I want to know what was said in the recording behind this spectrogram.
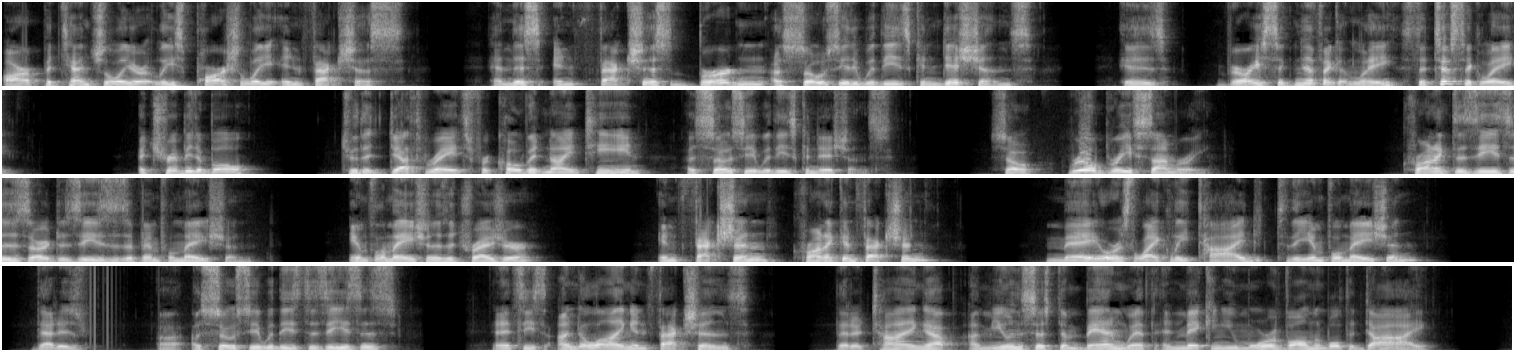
are potentially or at least partially infectious. And this infectious burden associated with these conditions is very significantly, statistically, attributable to the death rates for COVID 19 associated with these conditions. So, real brief summary chronic diseases are diseases of inflammation. Inflammation is a treasure. Infection, chronic infection, may or is likely tied to the inflammation that is uh, associated with these diseases. And it's these underlying infections that are tying up immune system bandwidth and making you more vulnerable to die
